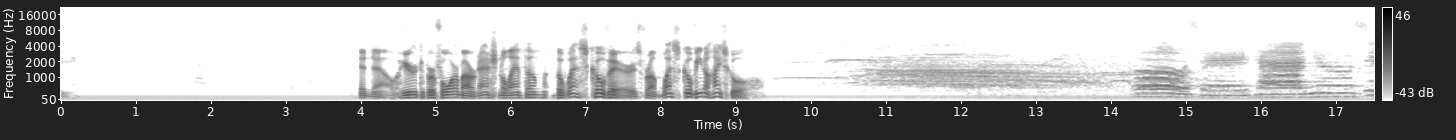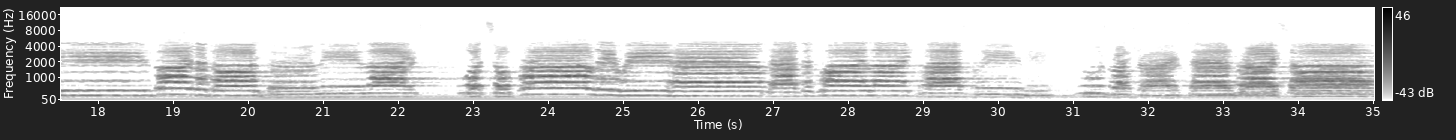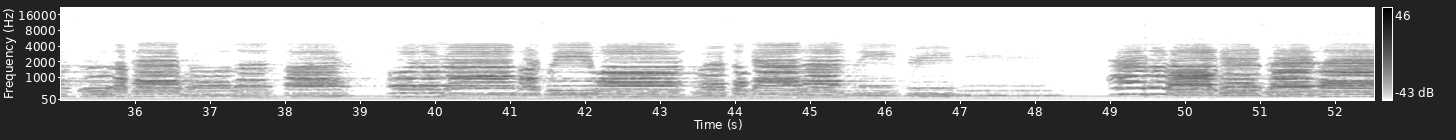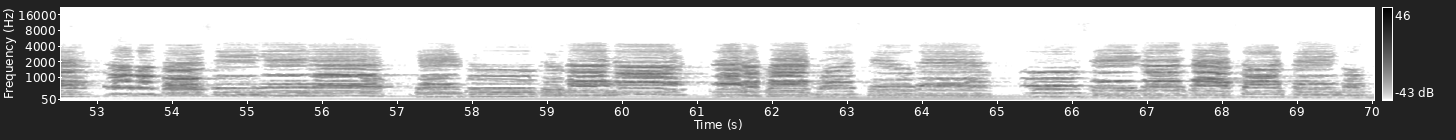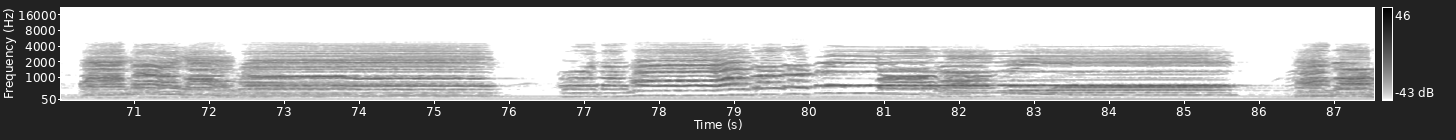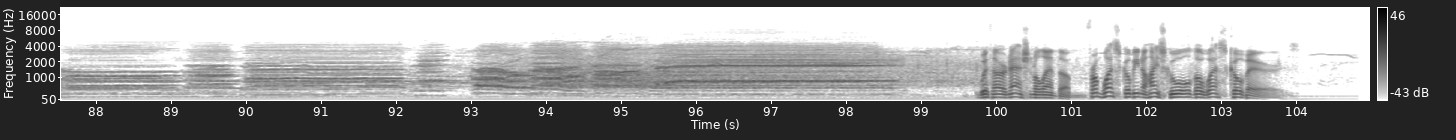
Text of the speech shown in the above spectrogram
And now, here to perform our national anthem, the West Covares from West Covina High School. With our national anthem from West Covina High School, the West Covares.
